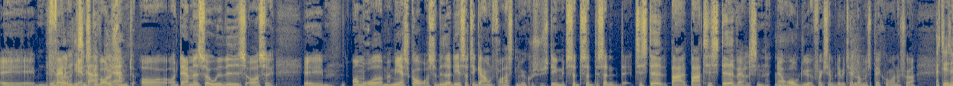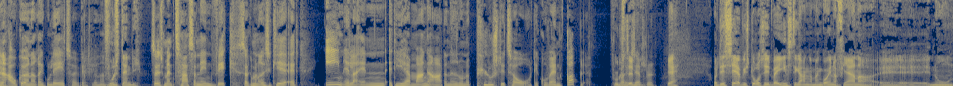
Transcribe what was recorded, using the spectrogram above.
øh, falder ganske skab, voldsomt, ja. og, og dermed så udvides også øh, områder med mere skov og så videre. Det er så til gavn for resten af økosystemet. Så, så, så til sted, bare, bare til stedværelsen af mm. rovdyr, for eksempel det vi talte om med spækhuggerne før. Altså det er sådan en ja. afgørende regulator i virkeligheden. Fuldstændig. Så hvis man tager sådan en væk, så kan man risikere, at en eller anden af de her mange arter nedenunder pludselig tager over. Det kunne være en goble, Fuldstændig. for eksempel. Ja, og det ser vi stort set hver eneste gang, at man går ind og fjerner øh, nogle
